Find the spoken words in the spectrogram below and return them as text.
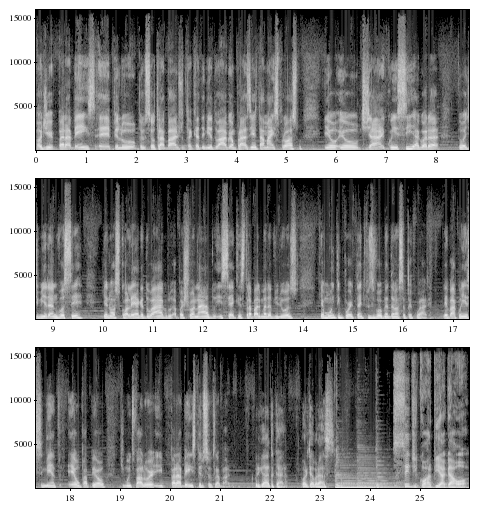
Aldir, parabéns é, pelo, pelo seu trabalho junto à Academia do Água. É um prazer estar mais próximo. Eu, eu já conheci, agora estou admirando você, que é nosso colega do agro, apaixonado e segue esse trabalho maravilhoso que é muito importante para o desenvolvimento da nossa pecuária. Levar conhecimento é um papel de muito valor e parabéns pelo seu trabalho. Obrigado, cara. Forte abraço. Sidcorp HO,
